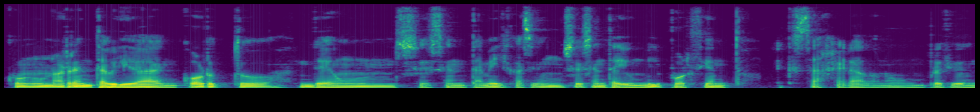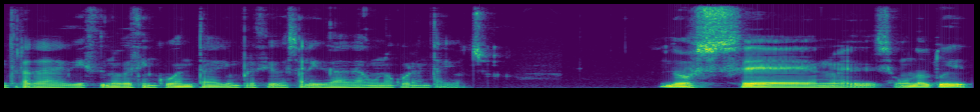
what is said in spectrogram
con una rentabilidad en corto de un 60.000, casi un 61.000%. Exagerado, ¿no? Un precio de entrada de 19.50 y un precio de salida de 1.48. Dos, el segundo tweet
